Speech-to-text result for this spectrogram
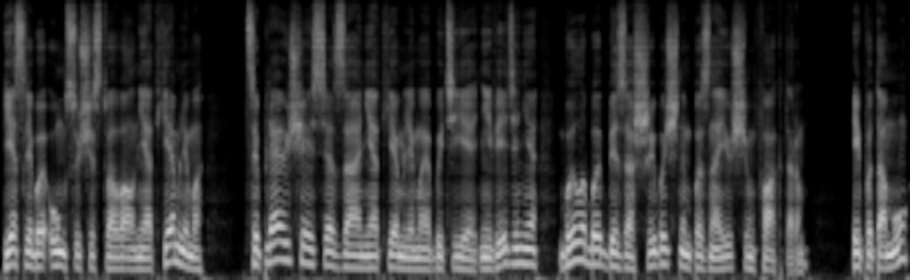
Если бы ум существовал неотъемлемо, цепляющееся за неотъемлемое бытие неведение было бы безошибочным познающим фактором, и потому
